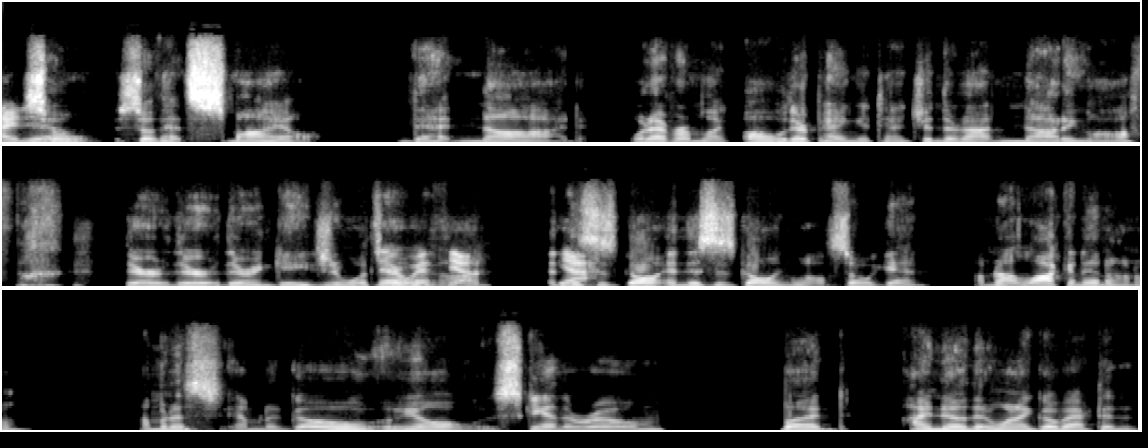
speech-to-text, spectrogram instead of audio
I do So so that smile, that nod, whatever. I'm like, oh, they're paying attention. They're not nodding off. they're they're they're engaged in what's They're going on. And this is going and this is going well. So again, I'm not locking in on them. I'm gonna I'm gonna go, you know, scan the room, but I know that when I go back to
